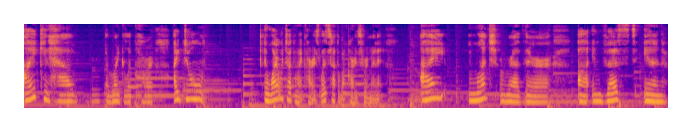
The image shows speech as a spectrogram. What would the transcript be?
I can have a regular car. I don't. And why are we talking about cars? Let's talk about cars for a minute. I much rather uh, invest in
